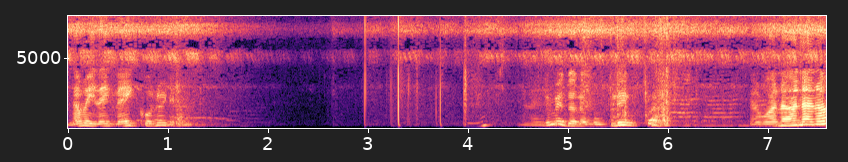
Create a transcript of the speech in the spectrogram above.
Na may like-like color din. Kami na mo blink pa. Pero mga anak-anak no?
